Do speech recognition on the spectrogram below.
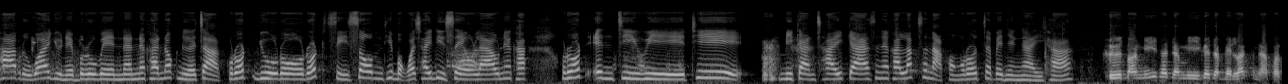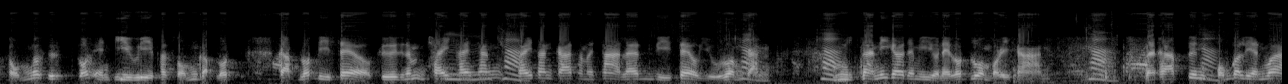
ภาพหรือว่าอยู่ในบริเวณนั้นนะคะ นอกเหนือจากรถยูโรรถสีส้มที่บอกว่าใช้ดีเซลแล้วนะคะ รถ NGV ที่มีการใช้แก๊สนะคะ ลักษณะของรถจะเป็นยังไงคะ คือตอนนี้ถ้าจะมีก็จะเป็นลักษณะผสมก็คือรถ NGV ผสมกับรถกับรถดีเซล คือน้ำใช้อืมใช้ทั้งค่ะ ใช้ทั้งก๊าซธรรมชาติและดีเซลอยู่ร่วมกันค่ะ อันนี้ก็จะมีอยู่ในรถร่วมบริการค่ะ นะครับ ซึ่งค่ะ ผมก็เรียนว่า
